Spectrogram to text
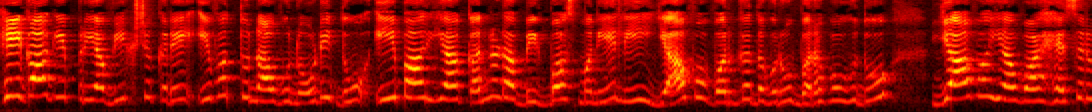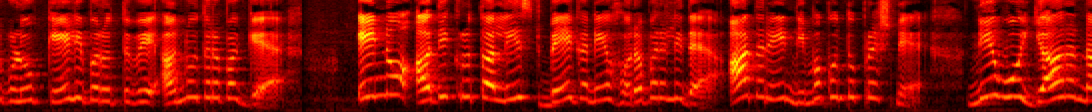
ಹೀಗಾಗಿ ಪ್ರಿಯ ವೀಕ್ಷಕರೇ, ಇವತ್ತು ನಾವು ನೋಡಿದ್ದು ಈ ಬಾರಿಯ ಕನ್ನಡ ಬಿಗ್ ಬಾಸ್ ಮನೆಯಲ್ಲಿ ಯಾವ ವರ್ಗದವರು ಬರಬಹುದು, ಯಾವ ಯಾವ ಹೆಸರುಗಳು ಕೇಳಿ ಬರುತ್ತವೆ ಅನ್ನೋದರ ಬಗ್ಗೆ. ಇನ್ನು ಅಧಿಕೃತ ಲಿಸ್ಟ್ ಬೇಗನೆ ಹೊರಬರಲಿದೆ. ಆದರೆ ನಿಮಗೊಂದು ಪ್ರಶ್ನೆ. ನೀವು ಯಾರನ್ನ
